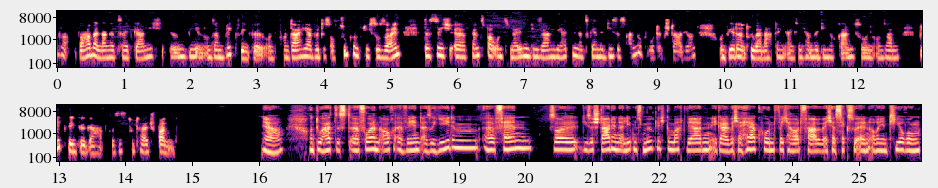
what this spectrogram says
war aber lange Zeit gar nicht irgendwie in unserem Blickwinkel. Und von daher wird es auch zukünftig so sein, dass sich äh, Fans bei uns melden, die sagen, wir hätten ganz gerne dieses Angebot im Stadion. Und wir dann drüber nachdenken, eigentlich haben wir die noch gar nicht so in unserem Blickwinkel gehabt. Das ist total spannend. Ja, und du hattest äh, vorhin auch erwähnt, also jedem äh, Fan soll dieses Stadionerlebnis möglich gemacht werden, egal welcher Herkunft, welcher Hautfarbe, welcher sexuellen Orientierung.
